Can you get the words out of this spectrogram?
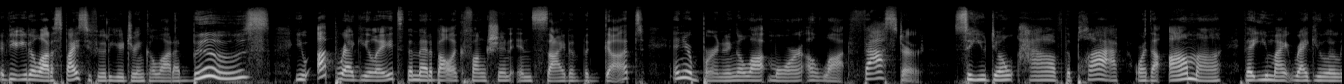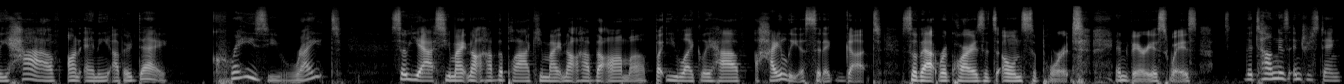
if you eat a lot of spicy food or you drink a lot of booze, you upregulate the metabolic function inside of the gut and you're burning a lot more a lot faster. So, you don't have the plaque or the ama that you might regularly have on any other day. Crazy, right? So, yes, you might not have the plaque, you might not have the AMA, but you likely have a highly acidic gut. So, that requires its own support in various ways. The tongue is interesting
